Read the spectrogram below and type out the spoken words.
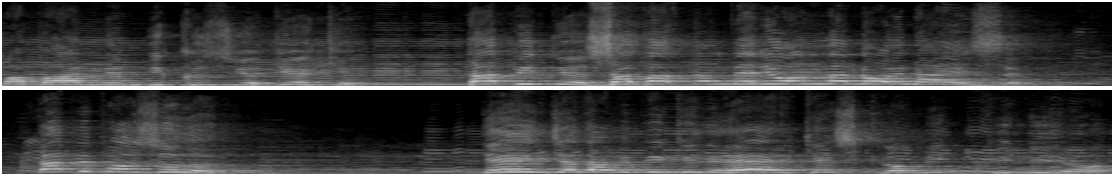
Babaannem bir kızıyor diyor ki tabi diyor sabahtan beri onlarla oynayasın. Tabi bozulur. Deyince tabi bir günü herkes komik gülüyor.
